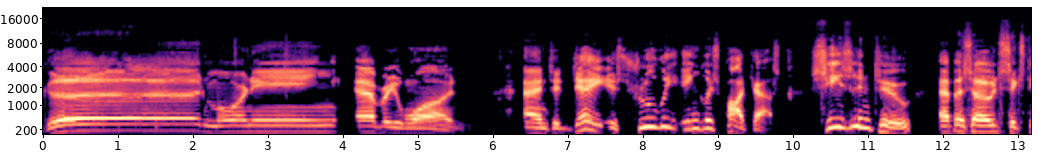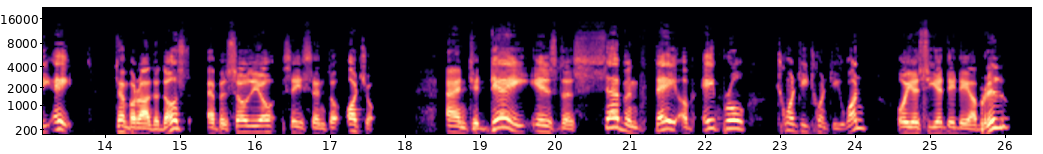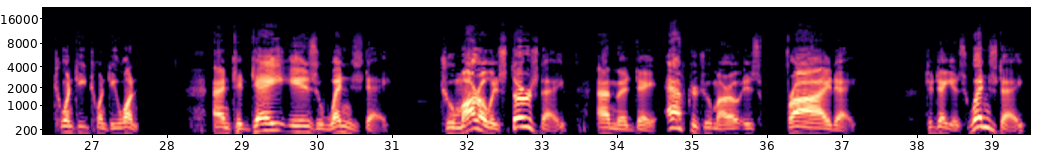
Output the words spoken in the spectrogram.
Good morning, everyone. And today is Truly English Podcast, Season 2, Episode 68, Temporada 2, Episodio 608. And today is the seventh day of April 2021. Hoy es 7 de abril 2021. And today is Wednesday. Tomorrow is Thursday, and the day after tomorrow is Friday. Today is Wednesday.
